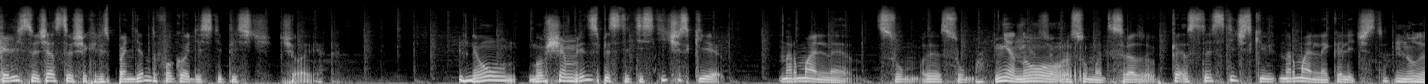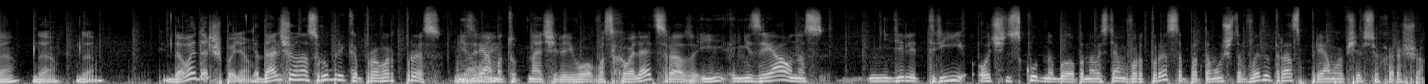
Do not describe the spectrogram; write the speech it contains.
Количество участвующих респондентов около 10 тысяч человек. Ну, в В общем, принципе, статистически нормальная сумма. э, сумма. не, ну... про сумму это сразу. Статистически нормальное количество. Ну да, да, да. Давай дальше пойдем. Дальше у нас рубрика про WordPress. Не Давай. зря мы тут начали его восхвалять сразу. И не зря у нас недели три очень скудно было по новостям WordPress, потому что в этот раз прям вообще все хорошо.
